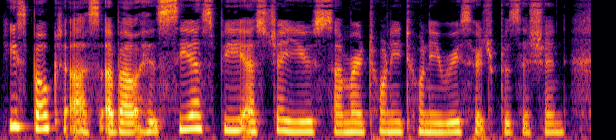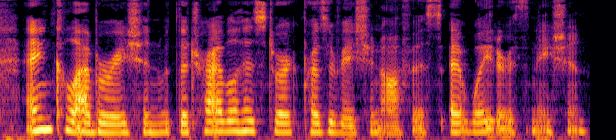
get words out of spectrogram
He spoke to us about his CSB SJU Summer 2020 research position and collaboration with the Tribal Historic Preservation Office at White Earth Nation.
